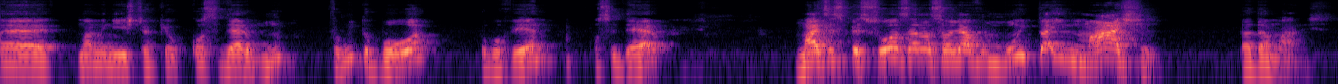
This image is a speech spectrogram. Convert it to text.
é uma ministra que eu considero muito, foi muito boa do governo, considero, mas as pessoas elas olhavam muito a imagem da Damares.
